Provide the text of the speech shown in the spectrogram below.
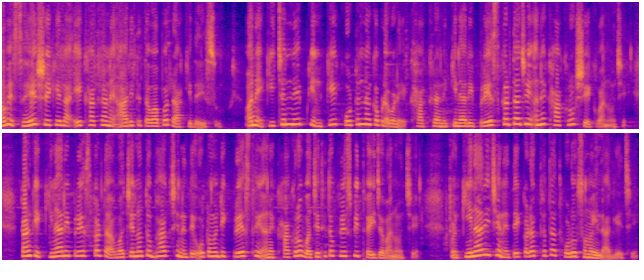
હવે સહેજ શેકેલા એ ખાખરાને આ રીતે તવા પર રાખી દઈશું. અને કિચન નેપકિન કે કોટનના કપડા વડે ખાખરાની કિનારી પ્રેસ કરતા જઈ અને ખાખરો શેકવાનો છે. કારણ કે કિનારી પ્રેસ કરતાં વચ્ચેનો તો ભાગ છે ને તે ઓટોમેટિક પ્રેસ થઈ અને ખાખરો વચ્ચેથી તો ક્રિસ્પી થઈ જવાનો છે. પણ કિનારી છે ને તે કડક થતાં થોડો સમય લાગે છે.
